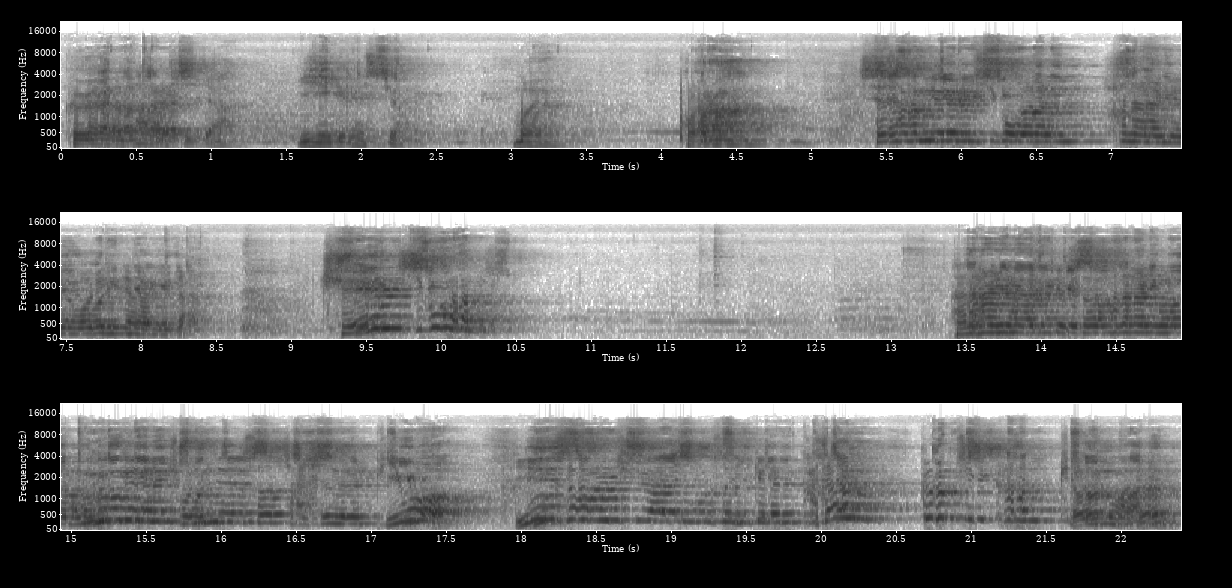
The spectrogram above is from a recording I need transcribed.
그가 나타나시자 이 얘기를 했죠. 뭐요? 보라, 세상 죄를 지고 가는 하나님의 어린 양이다. 죄를 지고 가는 것이다. 하나님의 아들께서 하나님과 동등되는 존재에서 자신을 비워 인성을 취하심으로써 있게 된 가장 끔찍한 변화는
